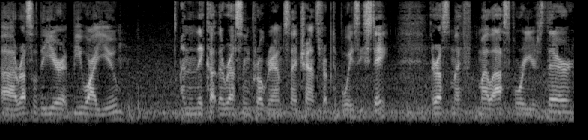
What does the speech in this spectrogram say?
Uh, wrestled the year at BYU, and then they cut their wrestling programs, and I transferred up to Boise State. I wrestled my my last four years there,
